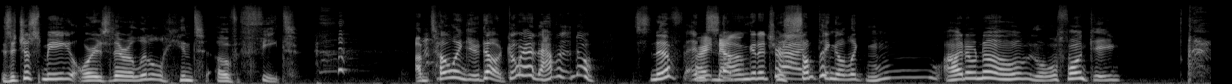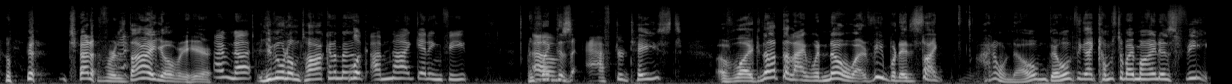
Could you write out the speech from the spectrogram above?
is it just me, or is there a little hint of feet? I'm telling you, no. Go ahead, have it. No, sniff. And All right, now. I'm gonna There's try. something like mm, I don't know. It's a little funky. Jennifer's dying over here. I'm not. You know what I'm talking about? Look, I'm not getting feet. it's like um, this aftertaste of like not that I would know what feet, but it's like I don't know. The only thing that comes to my mind is feet.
